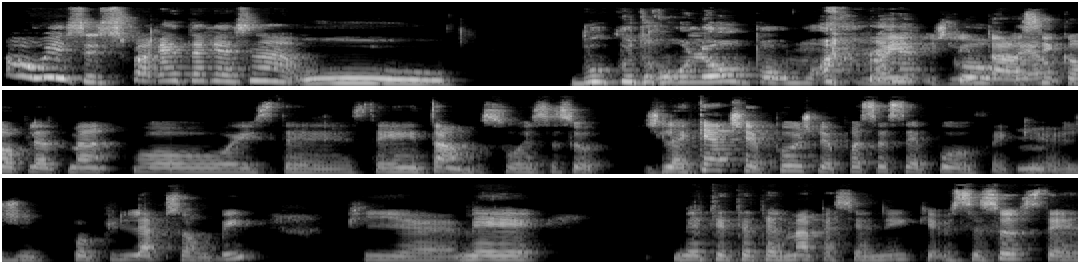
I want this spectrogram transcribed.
Ah oh oui, c'est super intéressant. Oh, beaucoup trop lourd pour moi. Oui, je l'ai tassé complètement. Oh, oui, c'était intense. Oui, c'est ça. Je le catchais pas, je le processais pas. Fait que mm. j'ai pas pu l'absorber. Puis, euh, mais Mais tu étais tellement passionnée que c'est ça, c'était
